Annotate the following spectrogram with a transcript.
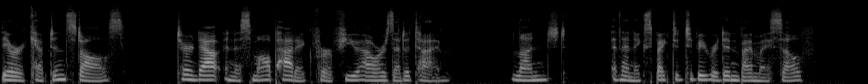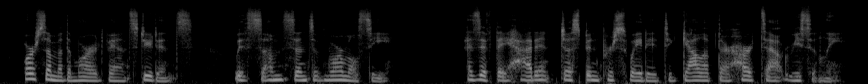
They were kept in stalls, turned out in a small paddock for a few hours at a time, lunged, and then expected to be ridden by myself or some of the more advanced students with some sense of normalcy, as if they hadn't just been persuaded to gallop their hearts out recently.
